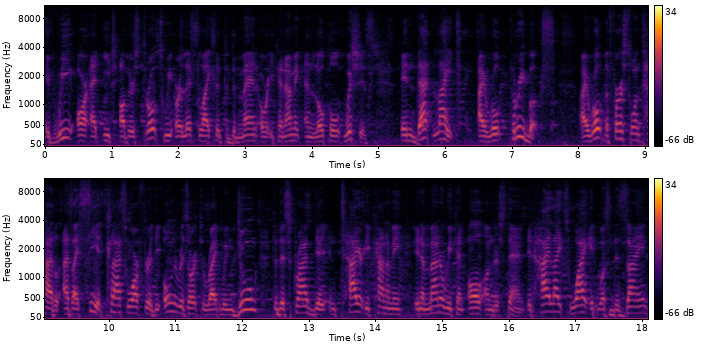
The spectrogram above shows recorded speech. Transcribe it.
If we are at each other's throats, we are less likely to demand our economic and local wishes. In that light, I wrote three books. I wrote the first one titled, As I See It Class Warfare, the Only Resort to Right Wing Doom, to describe the entire economy in a manner we can all understand. It highlights why it was designed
